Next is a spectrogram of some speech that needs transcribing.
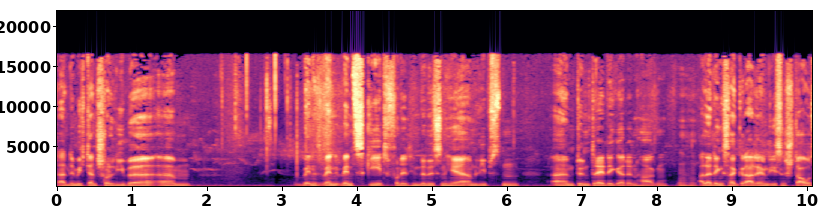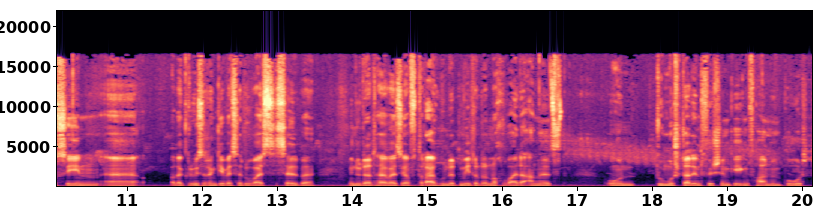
da nehme ich dann schon lieber, ähm, wenn es wenn, geht, von den Hindernissen her am liebsten einen dünnträtigeren Haken. Allerdings halt gerade in diesen Stauseen äh, oder größeren Gewässer, du weißt es selber, wenn du da teilweise auf 300 Meter oder noch weiter angelst und du musst da den Fisch entgegenfahren mit dem Boot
